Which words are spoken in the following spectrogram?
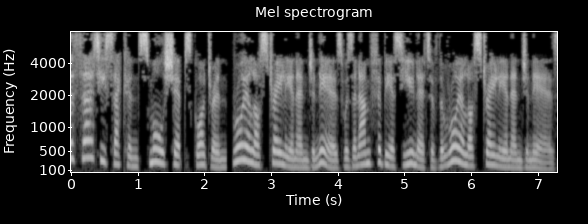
The 32nd Small Ship Squadron, Royal Australian Engineers was an amphibious unit of the Royal Australian Engineers.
